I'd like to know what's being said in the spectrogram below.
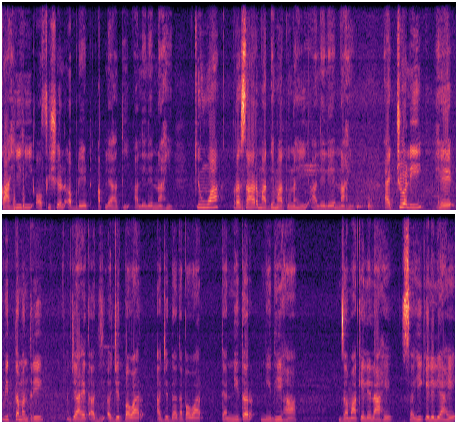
काहीही ऑफिशियल अपडेट आपल्या हाती आलेले नाही किंवा प्रसार माध्यमातूनही आलेले नाही. ॲक्च्युअली हे वित्तमंत्री जे आहेत अजि अजित पवार अजितदादा पवार त्यांनी तर निधी हा जमा केलेला आहे सही केलेली आहे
